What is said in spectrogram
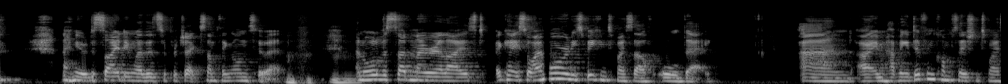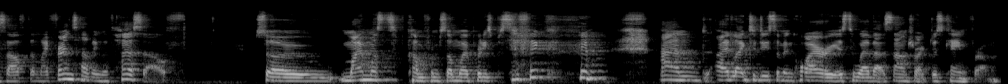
and you're deciding whether to project something onto it. Mm-hmm. And all of a sudden I realized, okay, so I'm already speaking to myself all day and I'm having a different conversation to myself than my friend's having with herself. So mine must have come from somewhere pretty specific. and I'd like to do some inquiry as to where that soundtrack just came from.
